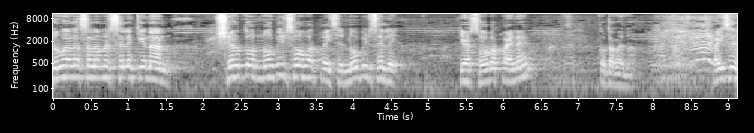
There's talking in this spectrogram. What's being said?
নূ আলাহ সাল্লামের ছেলে কেনান সেও তো নবীর সহবাত পাইছে নবীর ছেলে। কি আর সহবাত পায় না কথা কয় না। পাইছে?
